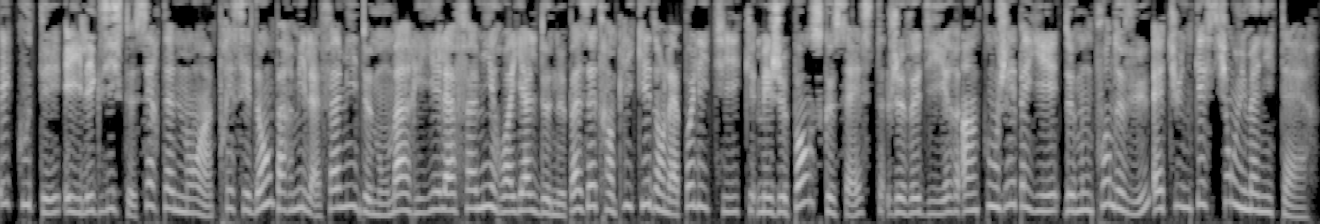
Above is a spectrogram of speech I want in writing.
Écoutez, et il existe certainement un précédent parmi la famille de mon mari et la famille royale de ne pas être impliqué dans la politique, mais je pense que c'est, je veux dire, un congé payé, de mon point de vue, est une question humanitaire.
